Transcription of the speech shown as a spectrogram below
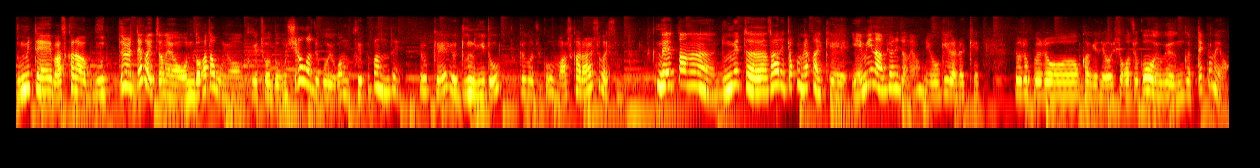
눈 밑에 마스카라 묻을 때가 있잖아요. 언더 하다 보면. 그게 저 너무 싫어가지고 이거 한번 구입해봤는데 이렇게 눈 위도 이렇게 해가지고 마스카라 할 수가 있습니다. 근데 일단은 눈 밑은 살이 조금 약간 이렇게 예민한 편이잖아요. 여기가 이렇게 뾰족뾰족하게 되어 있어가지고 여기 은근 떼꼼해요.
